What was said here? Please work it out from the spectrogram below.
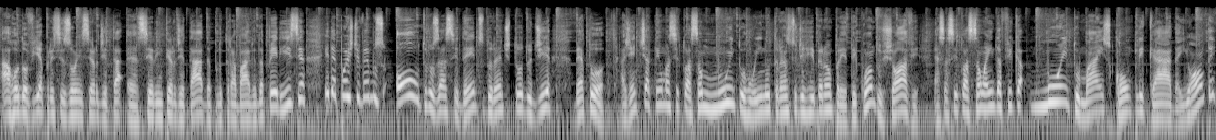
A rodovia precisou eh, ser interditada para o trabalho da perícia. E depois tivemos outros acidentes durante todo o dia. Beto, a gente já tem uma situação muito ruim no trânsito de Ribeirão Preto. E quando chove, essa situação ainda fica muito mais complicada. E ontem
